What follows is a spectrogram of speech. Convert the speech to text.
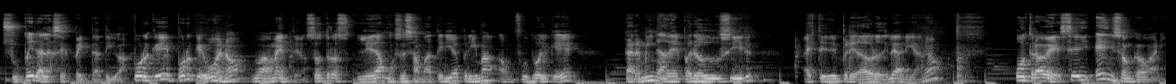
supera las expectativas. ¿Por qué? Porque, bueno, nuevamente, nosotros le damos esa materia prima a un fútbol que termina de producir a este depredador del área, ¿no? Otra vez, Edison Cavani.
